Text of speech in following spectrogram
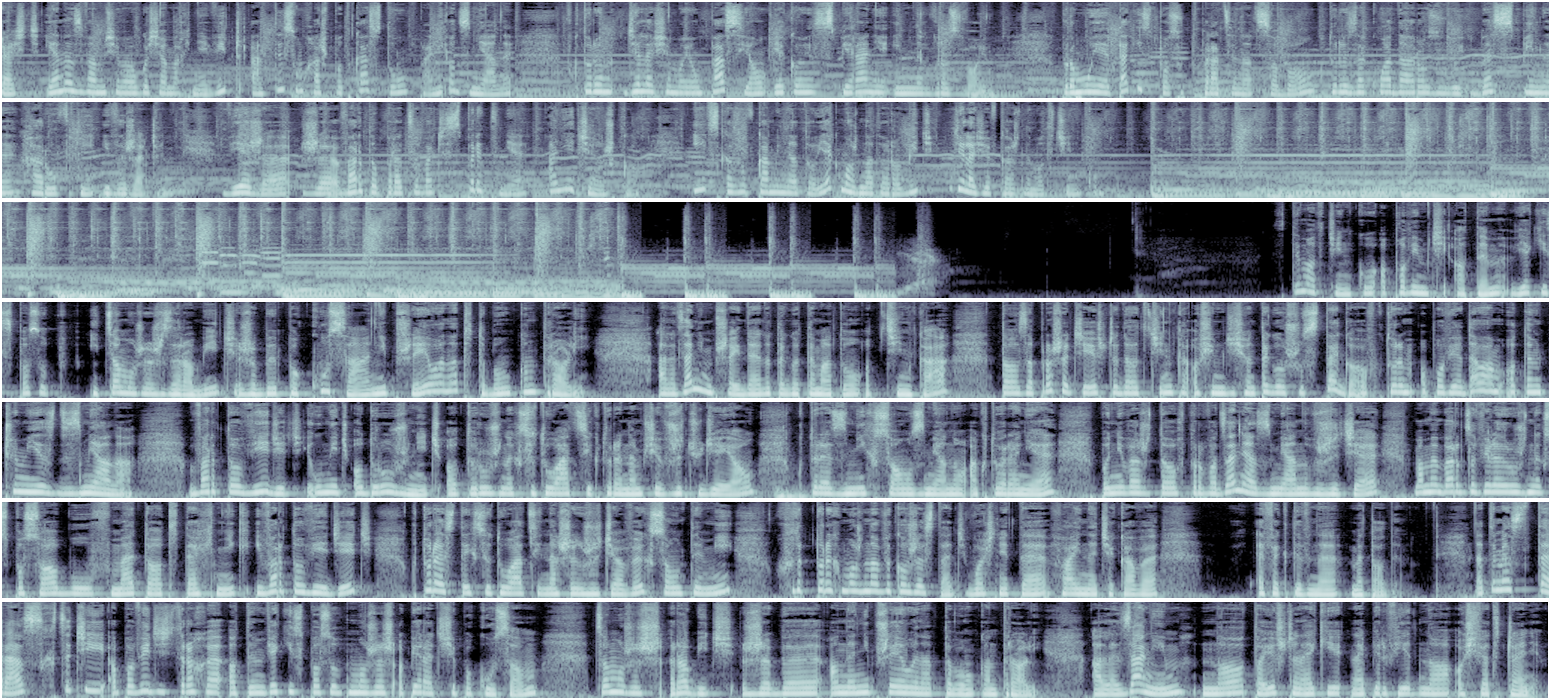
Cześć, ja nazywam się Małgosia Machniewicz, a Ty słuchasz podcastu Pani od Zmiany, w którym dzielę się moją pasją, jaką jest wspieranie innych w rozwoju. Promuję taki sposób pracy nad sobą, który zakłada rozwój bez spiny, charówki i wyrzeczeń. Wierzę, że warto pracować sprytnie, a nie ciężko. I wskazówkami na to, jak można to robić, dzielę się w każdym odcinku. Tym odcinku opowiem Ci o tym, w jaki sposób i co możesz zrobić, żeby pokusa nie przejęła nad Tobą kontroli. Ale zanim przejdę do tego tematu odcinka, to zaproszę Cię jeszcze do odcinka 86, w którym opowiadałam o tym, czym jest zmiana. Warto wiedzieć i umieć odróżnić od różnych sytuacji, które nam się w życiu dzieją, które z nich są zmianą, a które nie, ponieważ do wprowadzania zmian w życie mamy bardzo wiele różnych sposobów, metod, technik i warto wiedzieć, które z tych sytuacji naszych życiowych są tymi, których można wykorzystać właśnie te fajne, ciekawe, efektywne metody. Natomiast teraz chcę Ci opowiedzieć trochę o tym, w jaki sposób możesz opierać się pokusom, co możesz robić, żeby one nie przejęły nad Tobą kontroli. Ale zanim, no to jeszcze najpierw jedno oświadczenie.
